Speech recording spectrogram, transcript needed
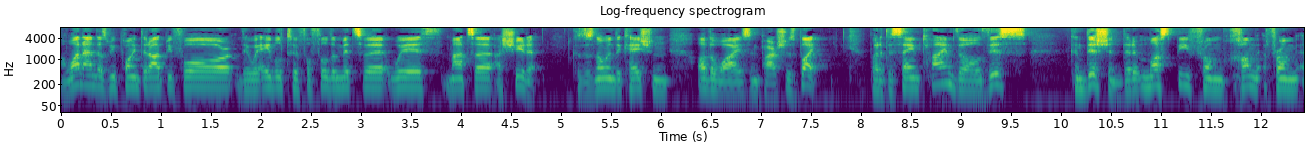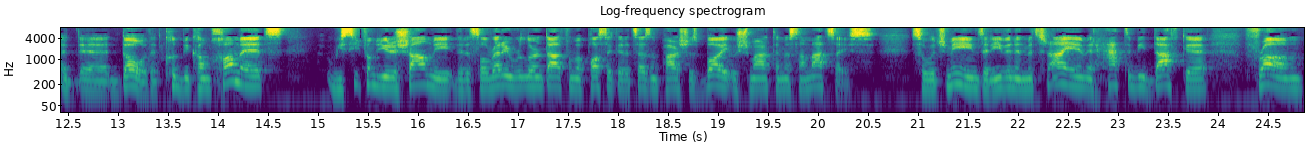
On one hand, as we pointed out before, they were able to fulfill the mitzvah with matzah ashira, because there's no indication otherwise in Parshas Bay. But at the same time, though, this condition that it must be from from a, a dough that could become chametz we see from the Yerushalmi that it's already learned out from a pasuk that it says in Parshas Boy, Ushmartem es hamatzais. So which means that even in Mitzrayim, it had to be dafke from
